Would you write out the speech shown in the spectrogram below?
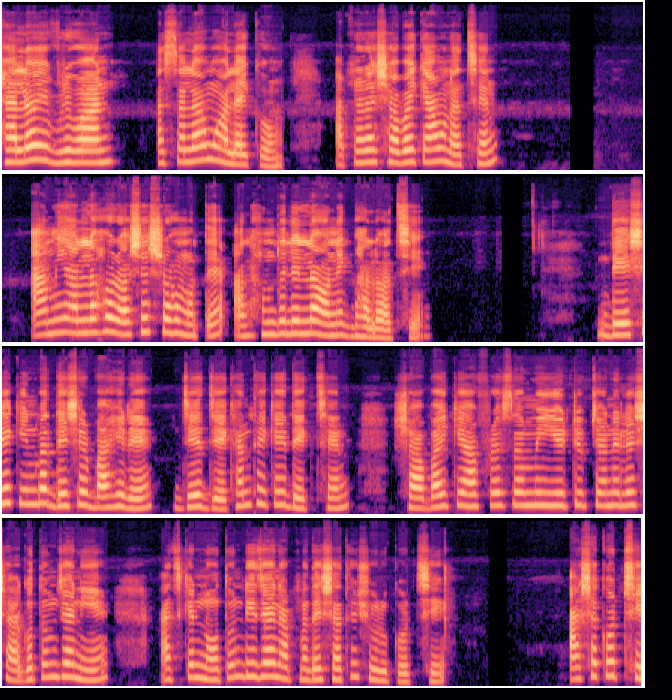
হ্যালো এভরিওয়ান, আসসালামু আলাইকুম। আপনারা সবাই কেমন আছেন? আমি আল্লাহর অশেষ রহমতে আলহামদুলিল্লাহ অনেক ভালো আছি। দেশে কিংবা দেশের বাহিরে যে যেখান থেকেই দেখছেন, সবাইকে আফরোসামি ইউটিউব চ্যানেলে স্বাগতম জানিয়ে আজকের নতুন ডিজাইন আপনাদের সাথে শুরু করছি। আশা করছি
